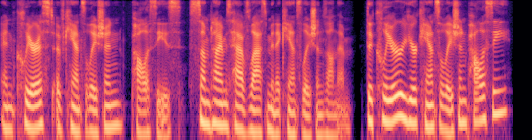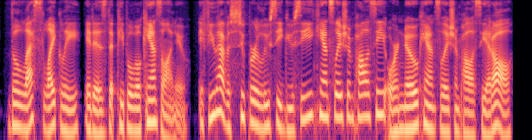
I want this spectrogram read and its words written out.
and clearest of cancellation policies sometimes have last minute cancellations on them. The clearer your cancellation policy, the less likely it is that people will cancel on you. If you have a super loosey goosey cancellation policy or no cancellation policy at all,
